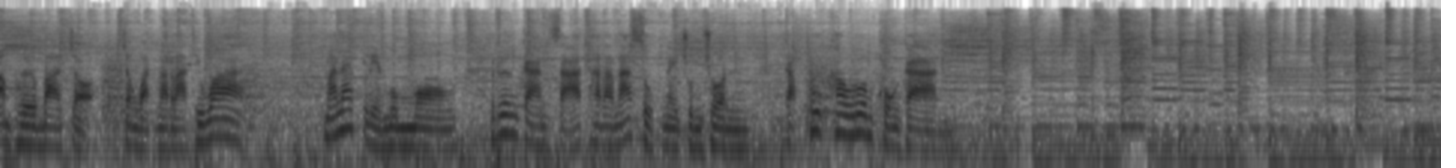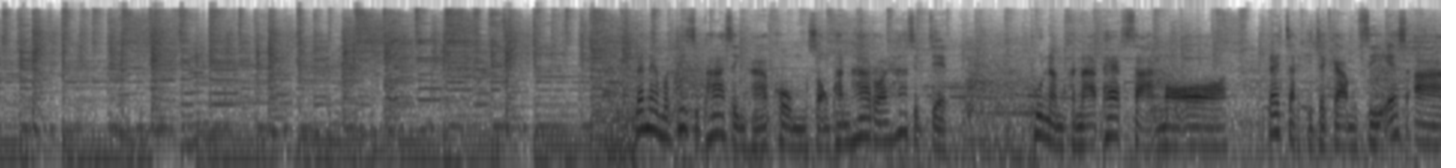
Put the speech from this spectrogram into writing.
อำเภอบาเจาะ จังหวัดนราธิวาสมาแลกเปลี่ยนมุมมอง เรื่องการสาธารณสุขในชุมชน กับผู้เข้าร่วมโครงการและในวันที่ 15 สิงหาคม 2557 ผู้นำคณะแพทยศาสตร์มอ ได้จัดกิจกรรม CSR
